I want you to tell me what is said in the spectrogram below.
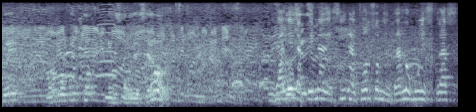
fue un momento ensordecedor. Vale la pena decir, Alfonso, mientras lo muestras,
